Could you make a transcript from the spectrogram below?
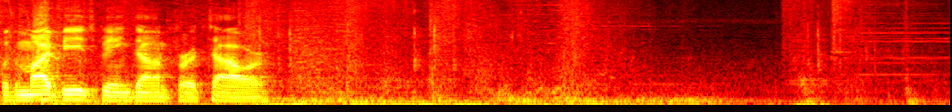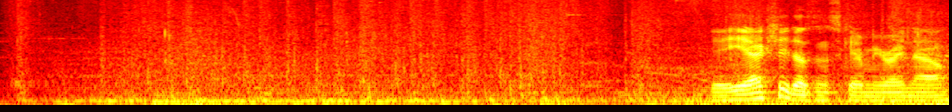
with my beads being down for a tower. Yeah, he actually doesn't scare me right now.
